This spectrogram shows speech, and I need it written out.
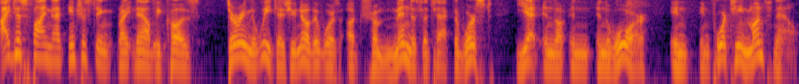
I just find that interesting right now because during the week, as you know, there was a tremendous attack, the worst yet in the in, in the war in, in 14 months now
